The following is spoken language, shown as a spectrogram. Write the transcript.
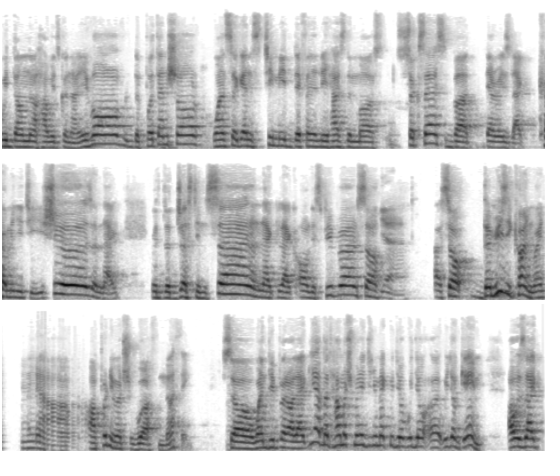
We don't know how it's going to evolve the potential. Once again Steemit definitely has the most success but there is like community issues and like with the justin sun and like like all these people. So yeah. uh, so the music coin right now are pretty much worth nothing. So when people are like yeah but how much money did you make with your with your uh, with your game? I was like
